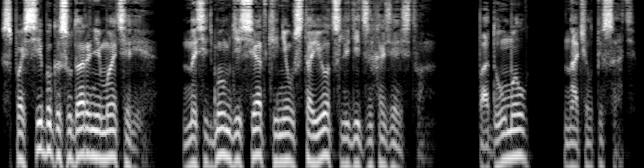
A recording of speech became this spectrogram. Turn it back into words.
Спасибо государыне-матери. На седьмом десятке не устает следить за хозяйством. Подумал, начал писать.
